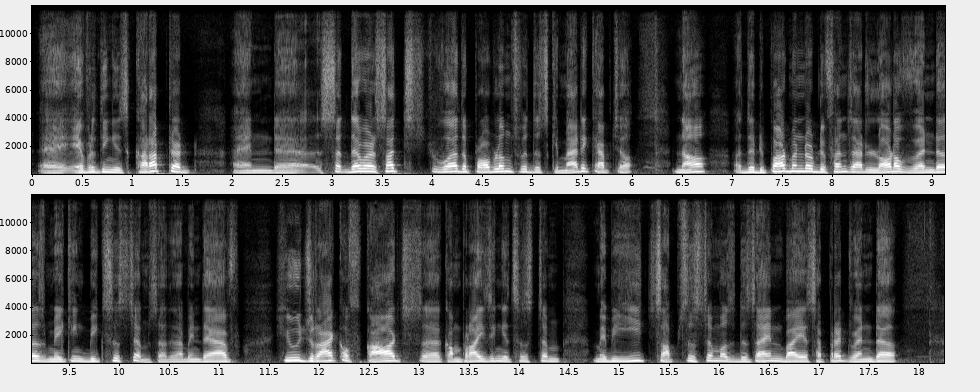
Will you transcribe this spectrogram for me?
uh, everything is corrupted. And uh, so there were such were the problems with the schematic capture. Now uh, the Department of Defense had a lot of vendors making big systems. I mean they have huge rack of cards uh, comprising a system. Maybe each subsystem was designed by a separate vendor.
